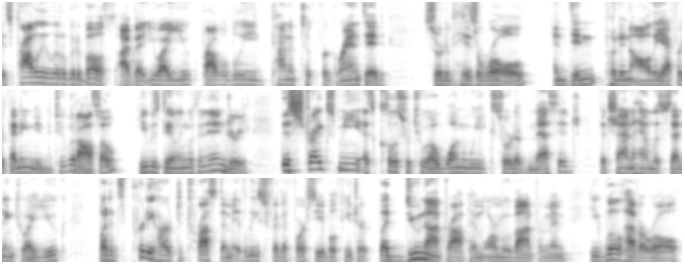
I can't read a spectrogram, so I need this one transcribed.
it's probably a little bit of both. I bet you Aiyuk probably kind of took for granted sort of his role and didn't put in all the effort that he needed to, but also he was dealing with an injury. This strikes me as closer to a one week sort of message that Shanahan was sending to Aiyuk, but it's pretty hard to trust him, at least for the foreseeable future. But do not drop him or move on from him. He will have a role,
